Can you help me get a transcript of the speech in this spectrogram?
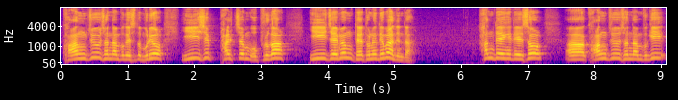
광주 전남북에서도 무려 28.5%가 이재명 대통령 되면 안 된다. 한 대행에 대해서 아, 광주 전남북이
